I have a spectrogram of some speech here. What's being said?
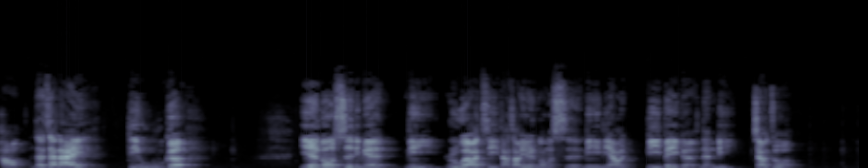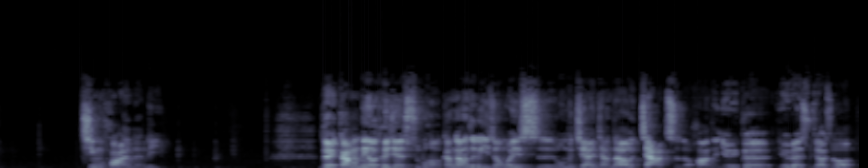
好，那再来第五个，艺人公司里面，你如果要自己打造艺人公司，你一定要必备一个能力，叫做进化的能力。对，刚刚没有推荐书哈。刚刚这个以终为始，我们既然讲到价值的话呢，有一个有一本书叫做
